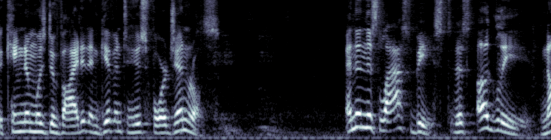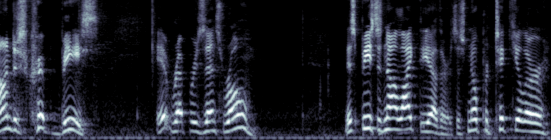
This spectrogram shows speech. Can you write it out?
The kingdom was divided and given to his four generals. And then this last beast, this ugly, nondescript beast, it represents Rome. This beast is not like the others, it's no particular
